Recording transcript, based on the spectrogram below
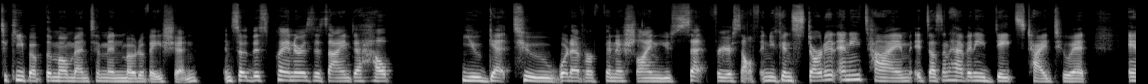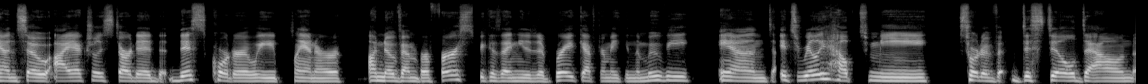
to keep up the momentum and motivation. And so this planner is designed to help you get to whatever finish line you set for yourself. And you can start at any time. It doesn't have any dates tied to it. And so I actually started this quarterly planner on November 1st because I needed a break after making the movie. And it's really helped me sort of distill down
